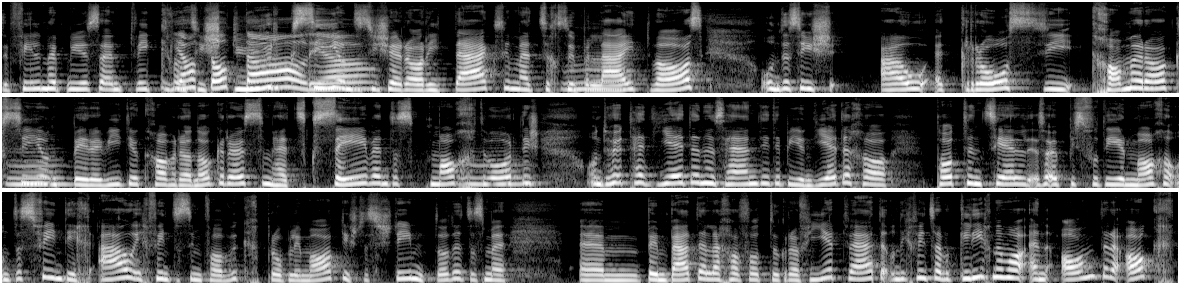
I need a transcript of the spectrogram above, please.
den Film hat müssen entwickeln Ja, und es war teuer gewesen ja. und es ist eine Rarität gewesen, man hat sich überlegt, was und es ist auch eine grosse Kamera gewesen und bei einer Videokamera noch grösser. Man hat es gesehen, wenn das gemacht worden ist. Und heute hat jeder ein Handy dabei und jeder kann potenziell so etwas von dir machen. Und das finde ich auch, ich finde das im Fall wirklich problematisch, das stimmt, oder? dass man ähm, beim Betteln kann fotografiert werden Und ich finde es aber gleich nochmal ein anderer Akt,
